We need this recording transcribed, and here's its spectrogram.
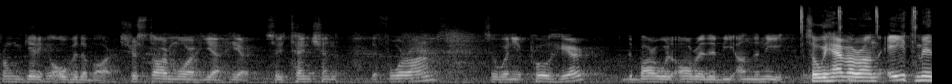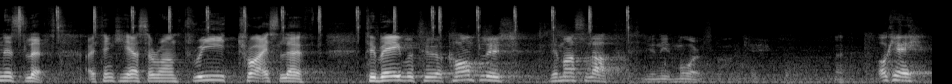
from getting over the bar. Should start more, yeah, here. So you tension the forearms, so when you pull here, the bar will already be underneath. So we have around eight minutes left. I think he has around three tries left to be able to accomplish the muscle up. You need more. Okay. Okay.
